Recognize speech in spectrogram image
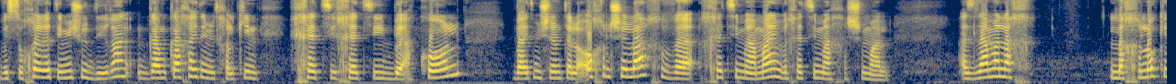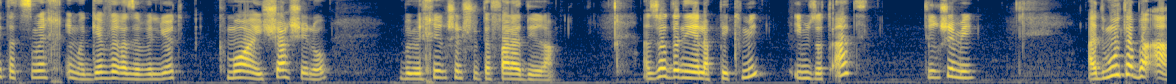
ושוכרת עם מישהו דירה, גם ככה הייתם מתחלקים חצי חצי בהכל והיית משלמת על האוכל שלך וחצי מהמים וחצי מהחשמל. אז למה לך לחלוק את עצמך עם הגבר הזה ולהיות כמו האישה שלו במחיר של שותפה לדירה? אז זאת דניאלה פיקמי. אם זאת את, תרשמי. הדמות הבאה,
